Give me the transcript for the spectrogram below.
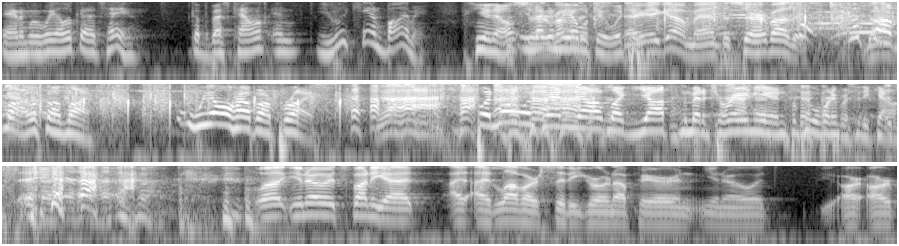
And the way I look at it is, hey, got the best talent, and you really can't buy me. You know, you're not going to be able to. Which there is, you go, man. To serve others. let's not lie. Let's not lie. We all have our price, but no one's handing out like yachts in the Mediterranean for people running for city council. well, you know, it's funny. I, I I love our city growing up here, and you know, it, our our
